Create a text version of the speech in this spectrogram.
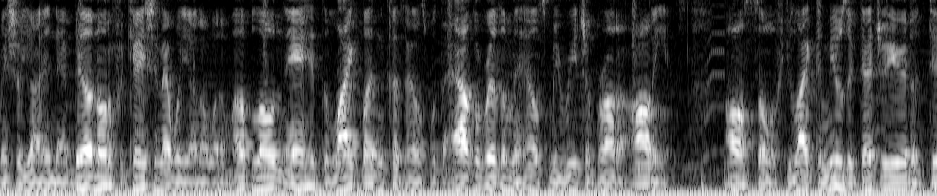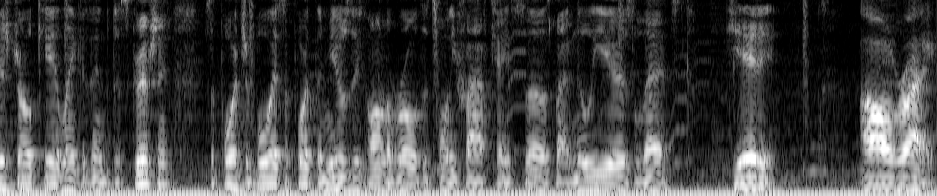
Make sure y'all hit that bell notification. That way y'all know what I'm uploading. And hit the like button because it helps with the algorithm. It helps me reach a broader audience. Also, if you like the music that you hear, the DistroKid link is in the description. Support your boy, support the music on the road to 25k subs by New Year's. Let's get it. All right.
